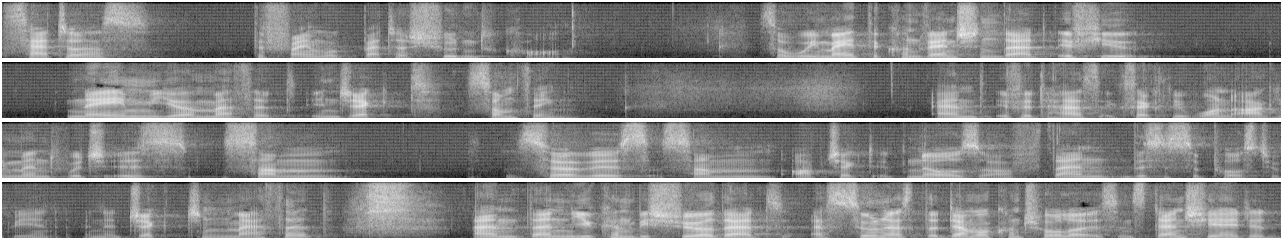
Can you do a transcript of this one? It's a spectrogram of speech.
setters the framework better shouldn't call. So we made the convention that if you name your method inject something, and if it has exactly one argument, which is some service, some object it knows of, then this is supposed to be an, an, injection method. And then you can be sure that as soon as the demo controller is instantiated,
